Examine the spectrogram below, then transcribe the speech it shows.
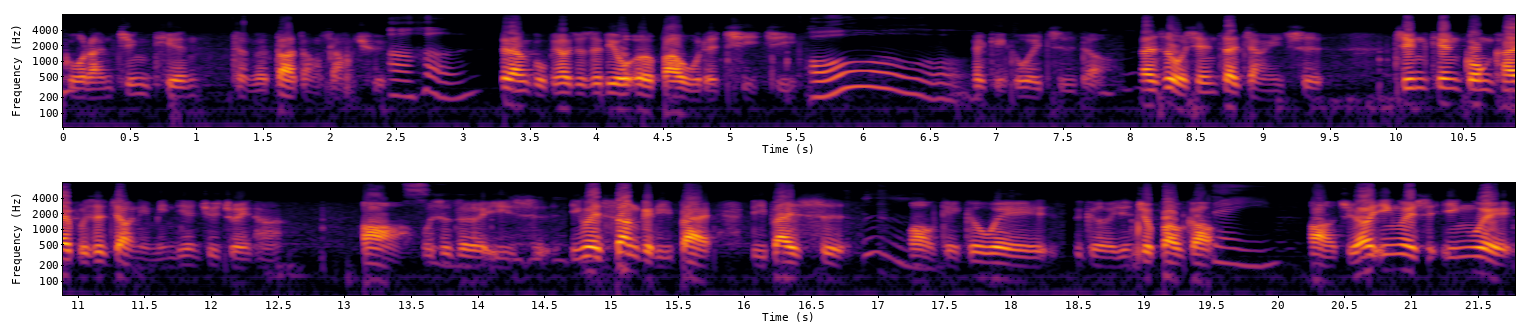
果然今天整个大涨上去。啊哼，这档股票就是六二八五的奇迹哦，再给各位知道。但是我先再讲一次，今天公开不是叫你明天去追它，啊，不是这个意思。因为上个礼拜礼拜四，哦，给各位这个研究报告。啊，主要因为是因为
